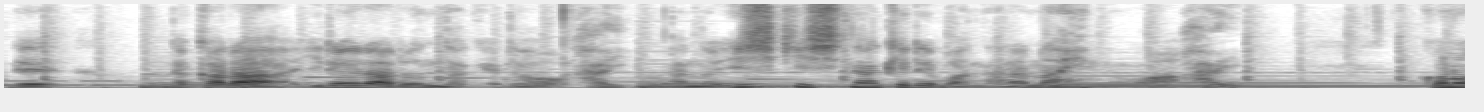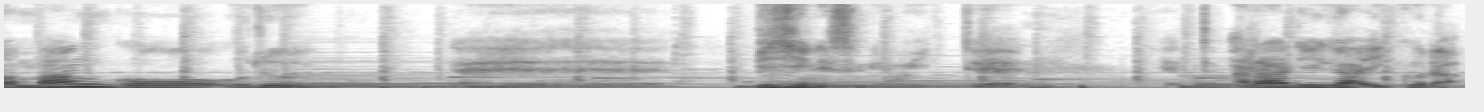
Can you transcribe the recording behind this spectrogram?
でだからいろいろあるんだけどはい。あの意識しなければならないのは、はい。このマンゴーを売る、えービジネスにおいて、えっと、粗利がいくら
